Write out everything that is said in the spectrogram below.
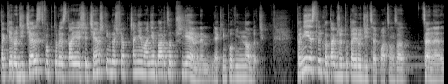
takie rodzicielstwo, które staje się ciężkim doświadczeniem, a nie bardzo przyjemnym, jakim powinno być. To nie jest tylko tak, że tutaj rodzice płacą za cenę,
